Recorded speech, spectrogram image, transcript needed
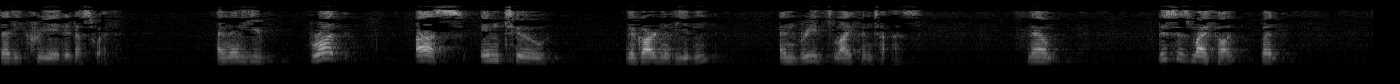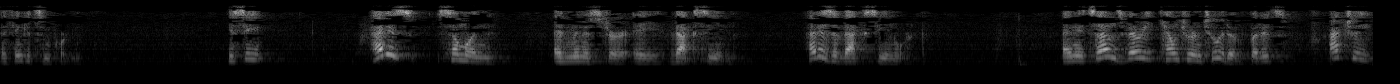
that He created us with. And then He brought us into the Garden of Eden and breathed life into us. Now, this is my thought, but I think it's important. You see, how does someone administer a vaccine? How does a vaccine work? And it sounds very counterintuitive, but it's actually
